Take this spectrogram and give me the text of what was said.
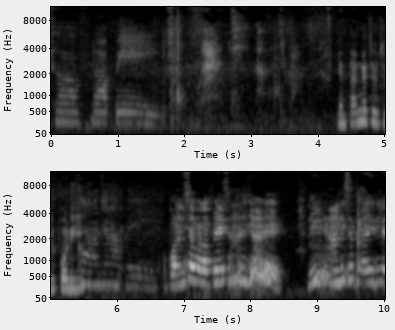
சாஃப்ரா பேய் என் தங்கச்சி விட்டுட்டு போடி. அப்போ அனிசா படம் பேசுனது யாரு நீ படம் இல்ல.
